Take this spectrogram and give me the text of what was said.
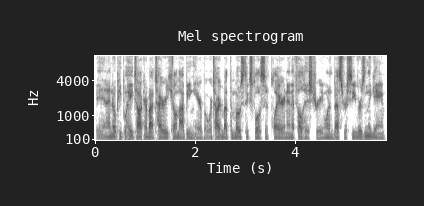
and I know people hate talking about Tyreek Hill not being here, but we're talking about the most explosive player in NFL history, one of the best receivers in the game,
